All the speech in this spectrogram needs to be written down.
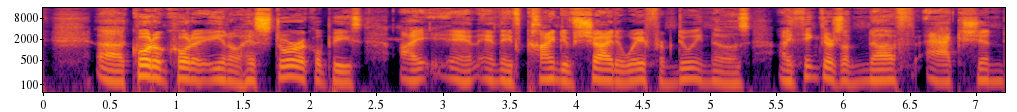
uh, quote unquote, you know, historical piece. I and and they've kind of shied away from doing those. I think there's enough action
